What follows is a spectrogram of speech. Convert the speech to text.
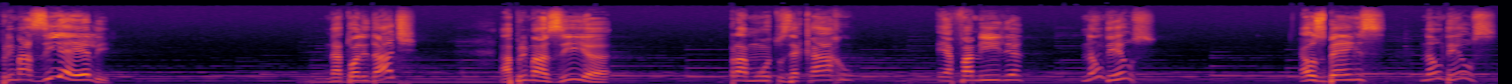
primazia é Ele. Na atualidade, a primazia para muitos é carro, é a família, não Deus. É os bens, não Deus.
